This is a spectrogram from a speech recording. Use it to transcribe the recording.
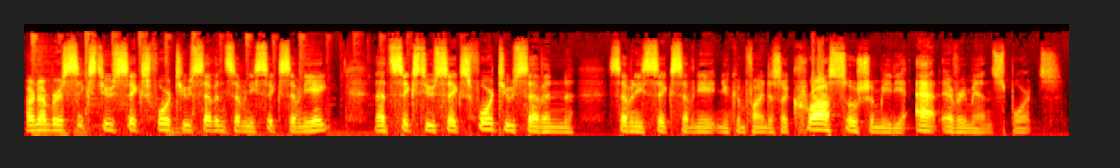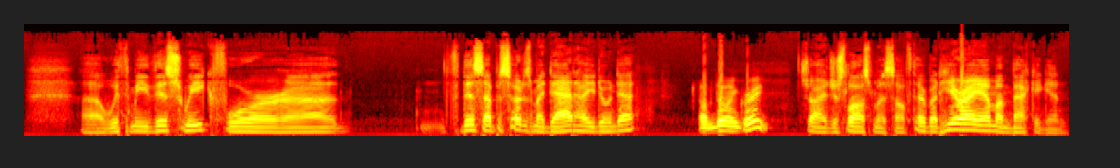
Our number is 626 427 7678. That's 626 427 7678. And you can find us across social media at Everyman Sports. Uh, with me this week for, uh, for this episode is my dad. How you doing, Dad? I'm doing great. Sorry, I just lost myself there, but here I am. I'm back again.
